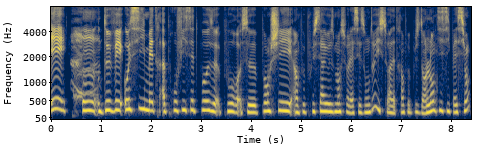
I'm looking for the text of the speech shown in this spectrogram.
et on devait aussi mettre à profit cette pause pour se pencher un peu plus sérieusement sur la saison 2, histoire d'être un peu plus dans l'anticipation.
